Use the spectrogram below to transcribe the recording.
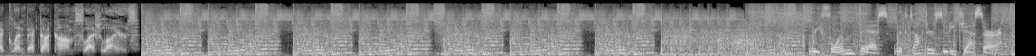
at glennbeck.com slash liars. Reform This with Dr. Zuhdi Jasser.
